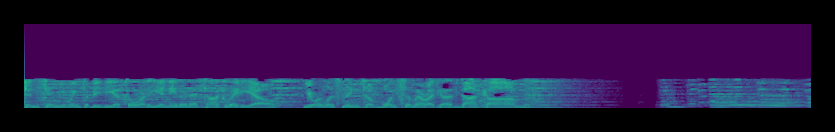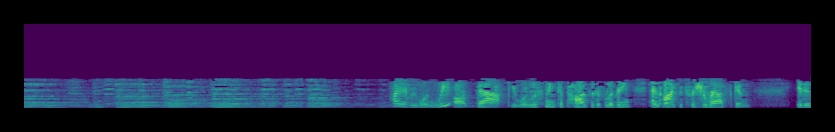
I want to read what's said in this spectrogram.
Continuing to be the authority in Internet Talk Radio. You're listening to VoiceAmerica.com. Hi, everyone. We are back. You are listening to Positive Living, and I'm Patricia Raskin. It is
